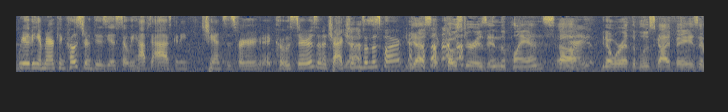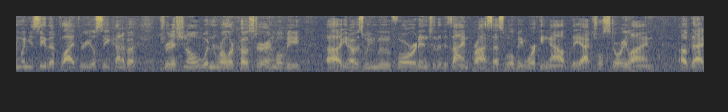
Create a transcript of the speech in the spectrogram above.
we're the American coaster enthusiasts, so we have to ask any chances for coasters and attractions Yes. in this park? yes, a coaster is in the plans. Okay. Uh, you know, we're at the blue sky phase, and when you see the fly through, you'll see kind of a traditional wooden roller coaster, and we'll be, uh, you know, as we move forward into the design process, we'll be working out the actual storyline of that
